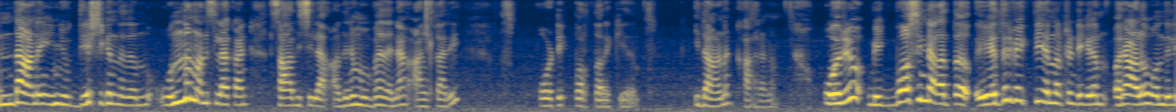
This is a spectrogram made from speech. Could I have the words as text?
എന്താണ് ഇനി ഉദ്ദേശിക്കുന്നതെന്നോ ഒന്നും മനസ്സിലാക്കാൻ സാധിച്ചില്ല. അതിനു മുമ്പേ തന്നെ ആൾക്കാർ സ്പോട്ടിൽ പുറത്തിറക്കിയത്. ഇതാണ് കാരണം. ഒരു ബിഗ് ബോസിന്റെ അകത്ത് ഏതൊരു വ്യക്തി എന്നിട്ടുണ്ടെങ്കിലും ഒരാൾ ഒന്നിൽ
